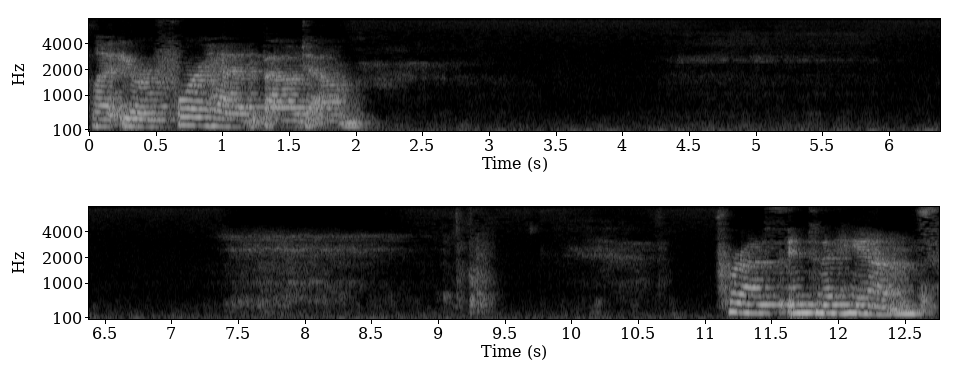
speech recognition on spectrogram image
Let your forehead bow down. Press into the hands,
